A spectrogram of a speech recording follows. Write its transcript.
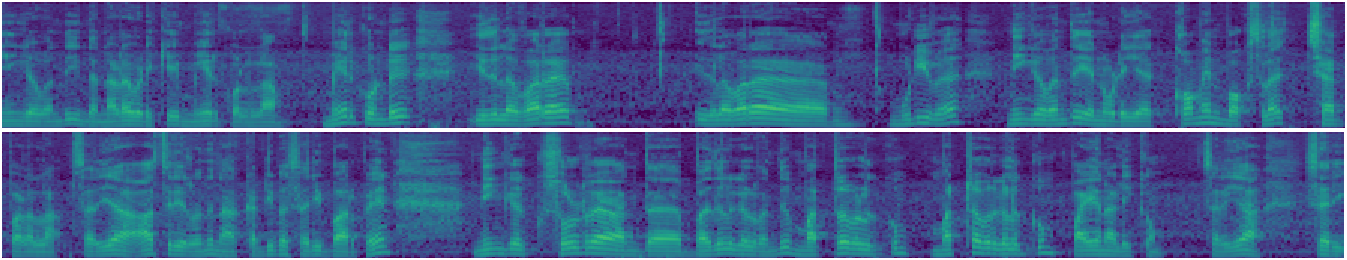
நீங்கள் வந்து இந்த நடவடிக்கையை மேற்கொள்ளலாம். மேற்கொண்டு இதில் வர இதில் வர முடிவை நீங்கள் வந்து என்னுடைய கமெண்ட் பாக்ஸில் சேட் பண்ணலாம். சரியா? ஆசிரியர் வந்து நான் கண்டிப்பாக சரி பார்ப்பேன். நீங்கள் சொல்கிற அந்த பதில்கள் வந்து மற்றவர்களுக்கும் மற்றவர்களுக்கும் பயனளிக்கும். சரியா? சரி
